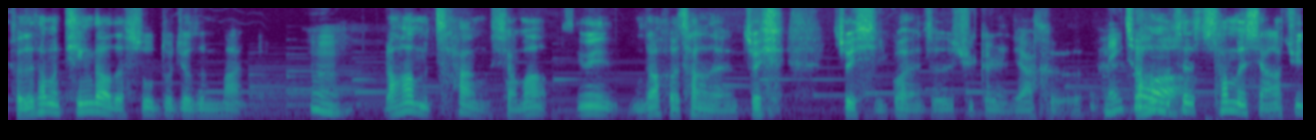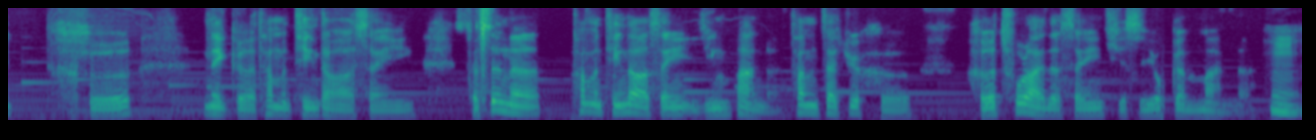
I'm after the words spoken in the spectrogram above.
可是他们听到的速度就是慢的。嗯。然后他们唱小猫，因为你知道合唱人最最习惯的就是去跟人家合，没错。然后他们，他们想要去合那个他们听到的声音，可是呢，他们听到的声音已经慢了，他们再去合合出来的声音其实又更慢了。嗯。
